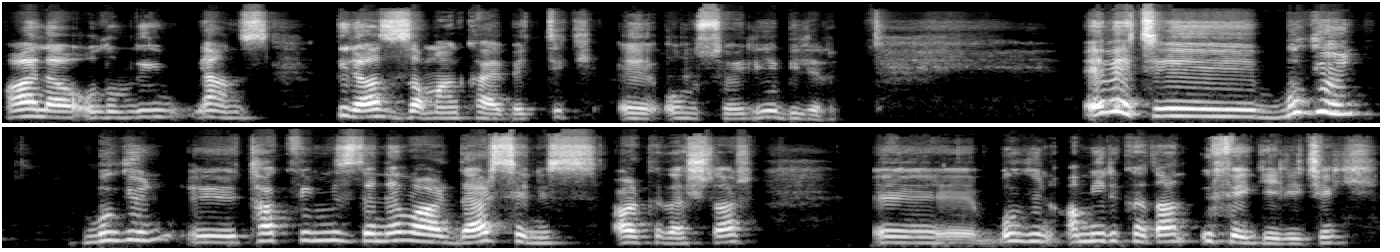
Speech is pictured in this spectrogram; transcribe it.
Hala olumluyum. Yalnız biraz zaman kaybettik. E, onu söyleyebilirim. Evet, e, bugün bugün e, takvimimizde ne var derseniz arkadaşlar, e, bugün Amerika'dan üfe gelecek.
